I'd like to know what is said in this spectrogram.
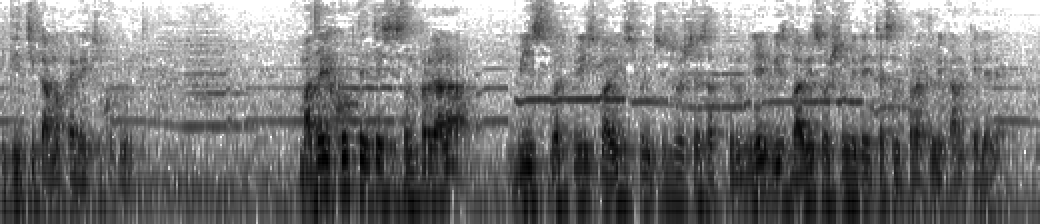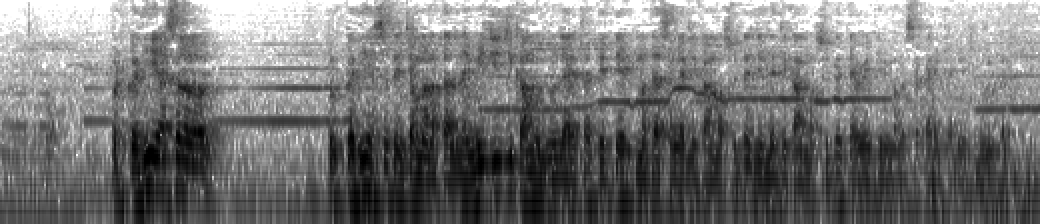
ही त्यांची कामं करण्याची खूप होती. माझाही खूप त्यांच्याशी संपर्क आला. वीस वीस बावीस पंचवीस वर्ष सत्तर म्हणजे वीस बावीस वर्ष मी त्यांच्या संपर्कात मी काम केलेलं आहे. पण कधी असं पण कधी असं त्यांच्या मनात आलं नाही. मी जी जी कामं घेऊन जायचं ते ते मतदारसंघाचे कामं असू द्या जिल्ह्याची कामं असू द्या त्यावेळी त्यांनी मला सकाळी करण्याची भूमिका घेतली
